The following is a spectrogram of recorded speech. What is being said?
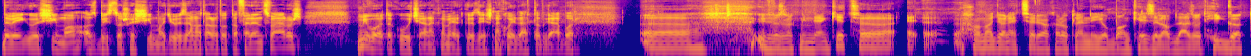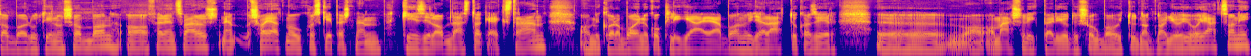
de végül sima, az biztos, hogy sima győzelmet aratott a Ferencváros. Mi volt a kulcsának a mérkőzésnek, hogy láttad Gábor? Üdvözlök mindenkit. E, ha nagyon egyszerű akarok lenni, jobban kézilabdázott, higgadtabban, rutinosabban a Ferencváros. Nem, saját magukhoz képest nem kézilabdáztak extrán, amikor a bajnokok ligájában ugye láttuk azért a második periódusokban, hogy tudnak nagyon jól játszani.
